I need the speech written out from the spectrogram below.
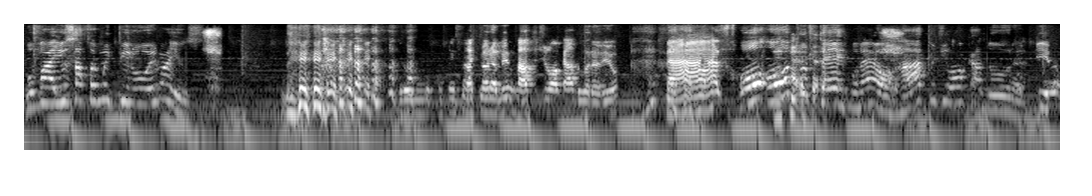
O Maílson foi muito peru, hein, Maílson? eu vou pensar que eu era meio rato de locadora, viu? Nossa. O, outro termo, né? O rato de locadora. O pior,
